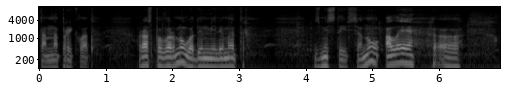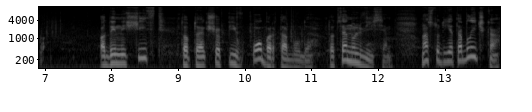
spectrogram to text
там, наприклад. Раз повернув, 1 мм змістився. Ну, але е, 1,6, тобто якщо пів оберта буде, то це 0,8. У нас тут є табличка,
